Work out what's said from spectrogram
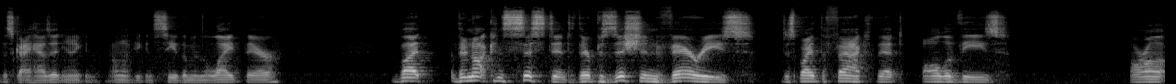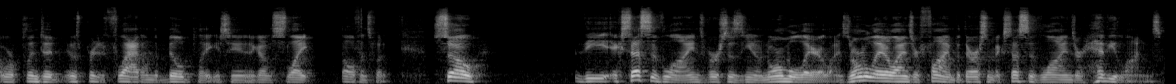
this guy has it. You know, you can, I don't know if you can see them in the light there. But they're not consistent. Their position varies despite the fact that all of these are were uh, printed. It was printed flat on the build plate. You see, they got a slight elephant's foot. So the excessive lines versus you know normal layer lines. Normal layer lines are fine, but there are some excessive lines or heavy lines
